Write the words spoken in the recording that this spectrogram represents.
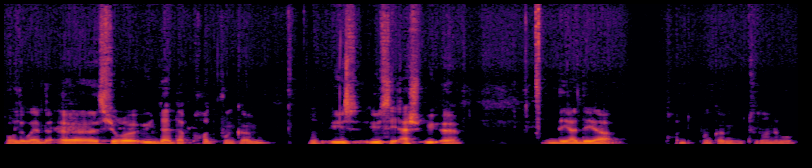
pour le web, euh, sur udadaprod.com. Donc U, U c'est H-U-E, D-A-D-A, prod.com, tout dans un mot.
